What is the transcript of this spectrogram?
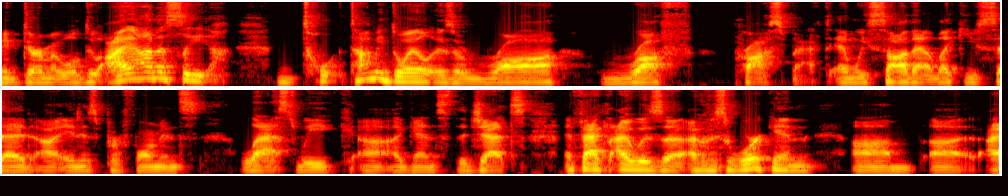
McDermott will do. I honestly, Tommy Doyle is a raw, rough prospect, and we saw that, like you said, uh, in his performance last week uh, against the Jets. In fact, I was uh, I was working. Um, uh, I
